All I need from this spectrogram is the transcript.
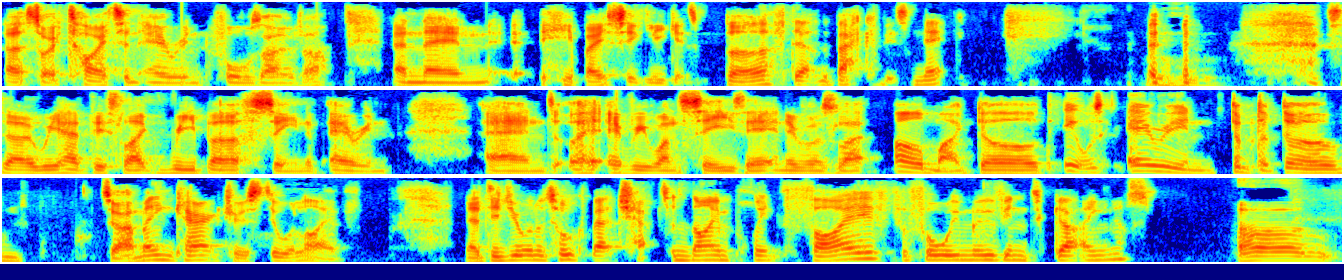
Uh, sorry, Titan Eren falls over, and then he basically gets birthed out the back of its neck. Mhm. So we had this like rebirth scene of Eren, and everyone sees it, and everyone's like, "Oh my god, it was Eren!" Dum dum dum. So our main character is still alive. Now, did you want to talk about chapter nine point five before we move into Gut Anus? Um,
